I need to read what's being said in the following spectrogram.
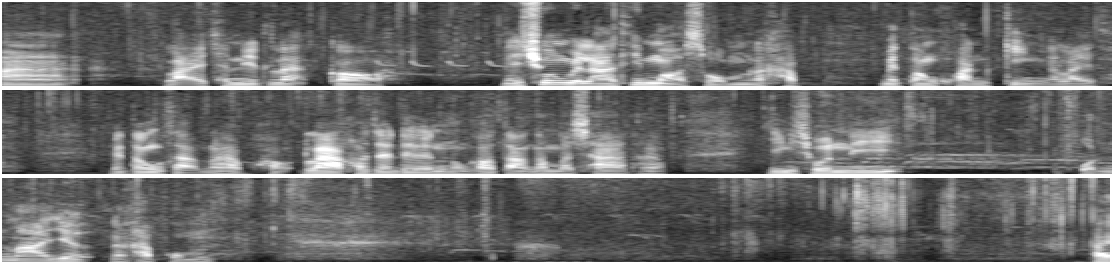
มาหลายชนิดแล้วก็ในช่วงเวลาที่เหมาะสมนะครับ ไม่ต้องควันกิ่งอะไร ไม่ต้องสับนะครับเขารากเขาจะเดินของเขาตามธรรมชาติครับ ยิ่งช่วงนี้ฝนมาเยอะนะครับผมไผ่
